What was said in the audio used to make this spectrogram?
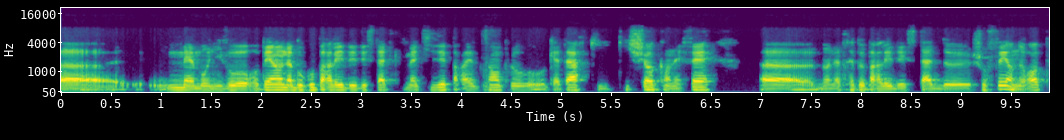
Euh, même au niveau européen, on a beaucoup parlé des, stades climatisés, par exemple au, Qatar, qui, qui, choquent en effet. Euh, on a très peu parlé des stades chauffés en Europe,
